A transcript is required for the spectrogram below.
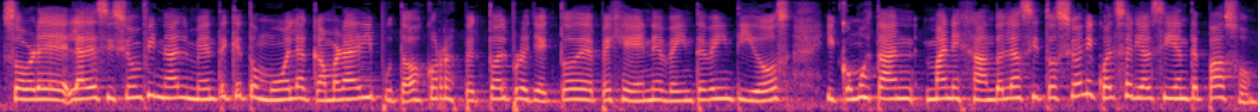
sobre la decisión finalmente que tomó la Cámara de Diputados con respecto al proyecto de PGN 2022 y cómo están manejando la situación y cuál sería el siguiente paso.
